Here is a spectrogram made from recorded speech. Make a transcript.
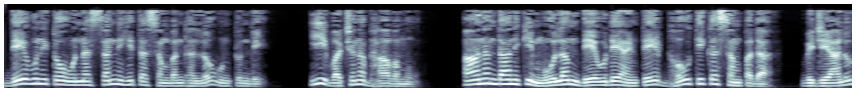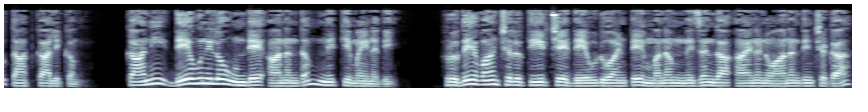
దేవునితో ఉన్న సన్నిహిత సంబంధంలో ఉంటుంది. ఈ వచన భావము. ఆనందానికి మూలం దేవుడే అంటే భౌతిక సంపద విజయాలు తాత్కాలికం. కాని దేవునిలో ఉండే ఆనందం నిత్యమైనది. హృదయవాంఛలు తీర్చే దేవుడు అంటే మనం నిజంగా ఆయనను ఆనందించగా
